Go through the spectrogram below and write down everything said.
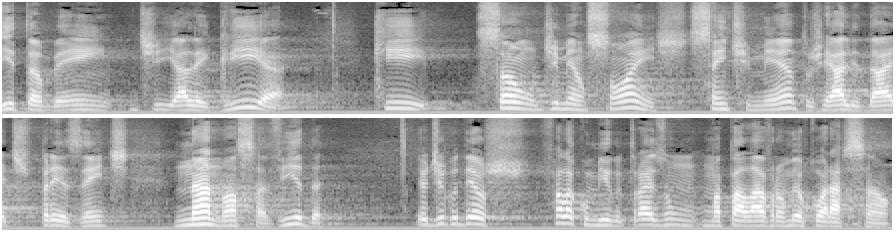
e também de alegria, que são dimensões, sentimentos, realidades presentes na nossa vida, eu digo, Deus, fala comigo, traz um, uma palavra ao meu coração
